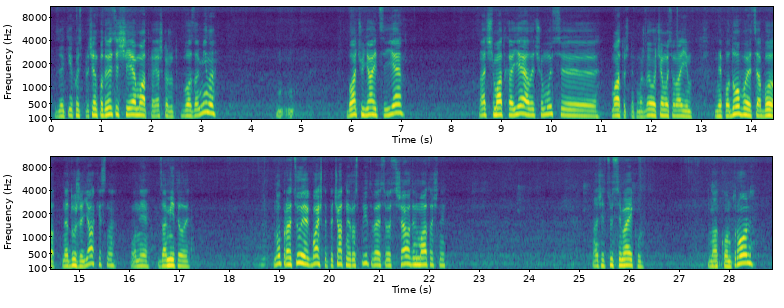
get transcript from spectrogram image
З якихось причин. Подивіться, ще є матка. Я ж кажу, тут була заміна. Бачу, яйці є. Значить матка є, але чомусь е, маточник. Можливо, чимось вона їм не подобається або не дуже якісна. Вони замітили. Ну, працює, як бачите, печатний розпліт весь, ось ще один маточник. Значить, цю сімейку на контроль.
